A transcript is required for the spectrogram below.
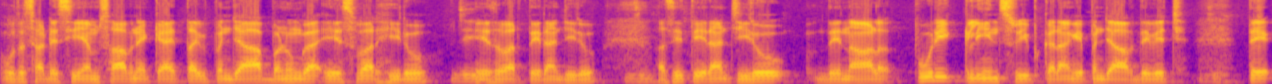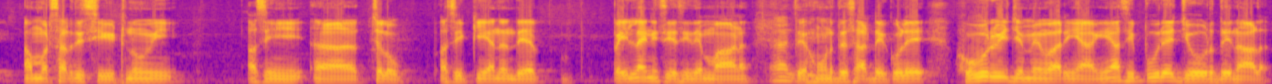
ਉਹ ਤਾਂ ਸਾਡੇ ਸੀਐਮ ਸਾਹਿਬ ਨੇ ਕਹਿ ਦਿੱਤਾ ਵੀ ਪੰਜਾਬ ਬਣੂਗਾ ਇਸ ਵਾਰ ਹੀਰੋ ਇਸ ਵਾਰ 13-0 ਅਸੀਂ 13-0 ਦੇ ਨਾਲ ਪੂਰੀ ਕਲੀਨ ਸਵੀਪ ਕਰਾਂਗੇ ਪੰਜਾਬ ਦੇ ਵਿੱਚ ਤੇ ਅੰਮ੍ਰਿਤਸਰ ਦੀ ਸੀਟ ਨੂੰ ਵੀ ਅਸੀਂ ਚਲੋ ਅਸੀਂ ਕੀ ਕਹਿੰਦੇ ਹੁੰਦੇ ਪਹਿਲਾਂ ਹੀ ਨਹੀਂ ਸੀ ਅਸੀਂ ਦੇ ਮਾਣ। ਤੇ ਹੁਣ ਤੇ ਸਾਡੇ ਕੋਲੇ ਹੋਰ ਵੀ ਜ਼ਿੰਮੇਵਾਰੀਆਂ ਆ ਗਈਆਂ। ਅਸੀਂ ਪੂਰੇ ਜ਼ੋਰ ਦੇ ਨਾਲ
